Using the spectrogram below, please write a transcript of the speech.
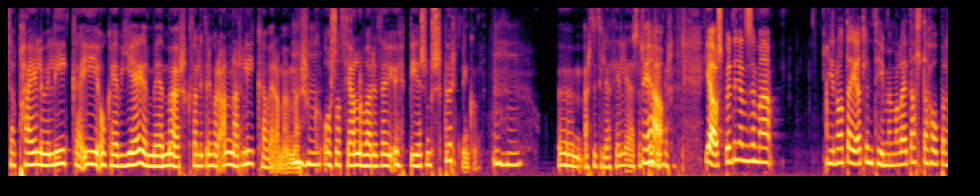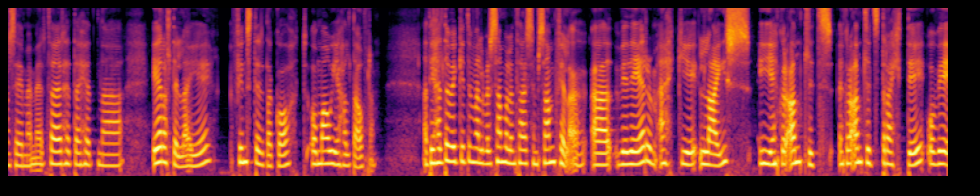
þá pælum við líka í ok, ef ég er með mörg þá lítur einhver annar líka vera með mörg Mhm. og svo þjálfaru þau upp í þessum spurningum um, Ertu til að þylja þessar Já. spurningar? Já, spurningarna sem að ég nota í öllum tímum og læti alltaf hópana segja með mér, það er þetta hérna, er allt í lagi, finnst þér þetta gott og má ég halda áfram? Að ég held að við getum vel verið sammála um það sem samfélag að við erum ekki læs í einhver, andlits, andlitsdrætti og við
